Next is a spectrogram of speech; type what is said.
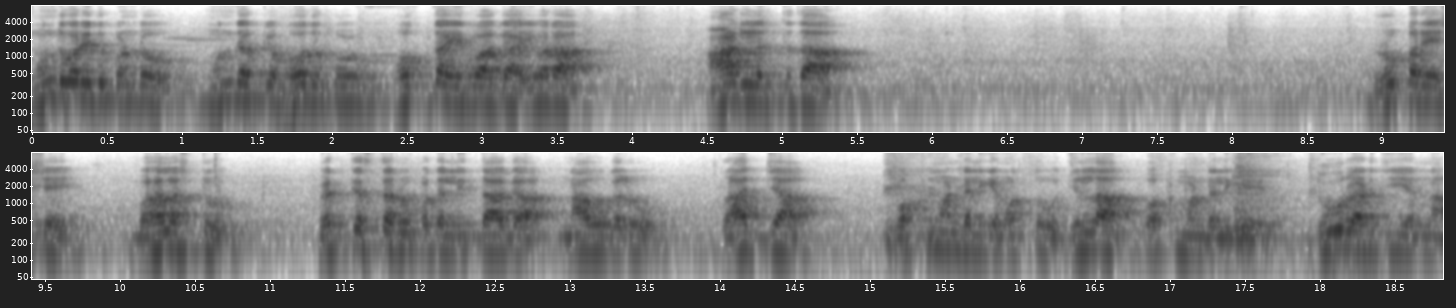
ಮುಂದುವರಿದುಕೊಂಡು ಮುಂದಕ್ಕೆ ಹೋದ, ಹೋಗ್ತಾ ಇರುವಾಗ ಇವರ ಆಡಳಿತದ ರೂಪರೇಷೆ ಬಹಳಷ್ಟು ವ್ಯತ್ಯಸ್ತ ರೂಪದಲ್ಲಿದ್ದಾಗ ನಾವುಗಳು ರಾಜ್ಯ ವಕ್ಫ್ ಮಂಡಳಿಗೆ ಮತ್ತು ಜಿಲ್ಲಾ ವಕ್ಫ್ ಮಂಡಳಿಗೆ ದೂರ ಅರ್ಜಿಯನ್ನು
